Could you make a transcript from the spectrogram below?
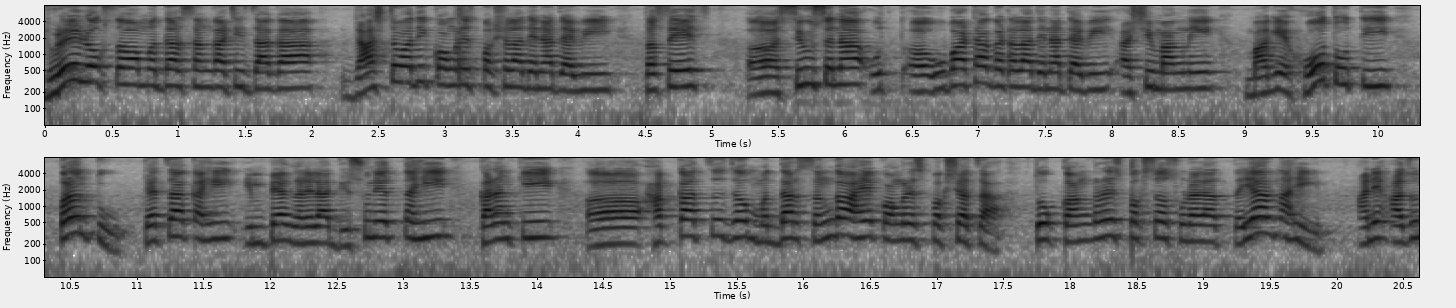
धुळे लोकसभा मतदारसंघाची जागा राष्ट्रवादी काँग्रेस पक्षाला देण्यात यावी तसेच शिवसेना उत उबाठा गटाला देण्यात यावी अशी मागणी मागे होत होती परंतु त्याचा काही इम्पॅक्ट झालेला दिसून येत नाही कारण की हक्काचं जो मतदारसंघ आहे काँग्रेस पक्षाचा तो काँग्रेस पक्ष सोडायला तयार नाही आणि अजून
